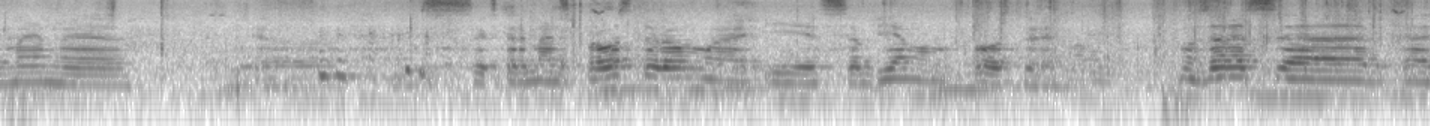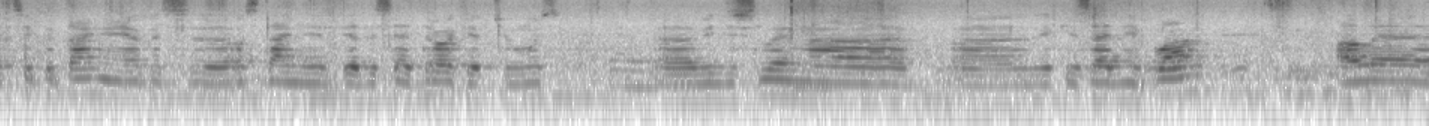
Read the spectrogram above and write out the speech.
для мене. е, Експеримент з простором е, і з об'ємом в просторі. Ну, зараз е, ці питання якось останні 50 років чомусь відійшли на якийсь задній план. Але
